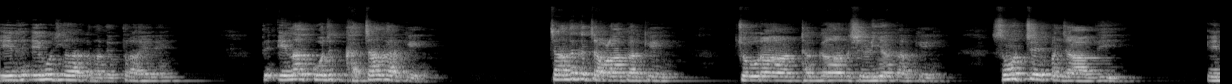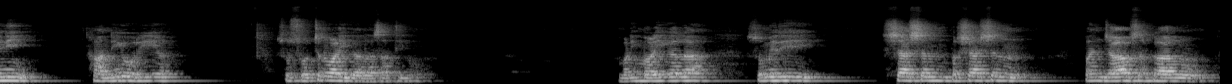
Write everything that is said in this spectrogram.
ਇਹ ਇਹੋ ਜਿਹੀਆਂ ਹਰਕਤਾਂ ਦੇ ਉੱਤਰ ਆਏ ਨੇ। ਤੇ ਇਹਨਾਂ ਕੁਝ ਖੱਚਾਂ ਕਰਕੇ, ਚੰਦ ਕਚੌਲਾਂ ਕਰਕੇ, ਚੋਰਾਂ, ਠੱਗਾਂ, ਨਸ਼ੇੜੀਆਂ ਕਰਕੇ ਸਮੁੱਚੇ ਪੰਜਾਬ ਦੀ ਇੰਨੀ ਹਾਨੀ ਹੋ ਰਹੀ ਆ। ਸੋ ਸੋਚਣ ਵਾਲੀ ਗੱਲ ਆ ਸਾਥੀਓ। ਬੜੀ ਮਾੜੀ ਗੱਲ ਆ। ਸੋ ਮੇਰੀ ਸ਼ਾਸਨ, ਪ੍ਰਸ਼ਾਸਨ ਪੰਜਾਬ ਸਰਕਾਰ ਨੂੰ,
